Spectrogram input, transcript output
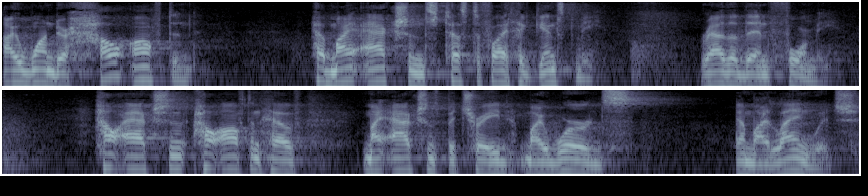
I wonder how often have my actions testified against me rather than for me? How, action, how often have my actions betrayed my words and my language?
